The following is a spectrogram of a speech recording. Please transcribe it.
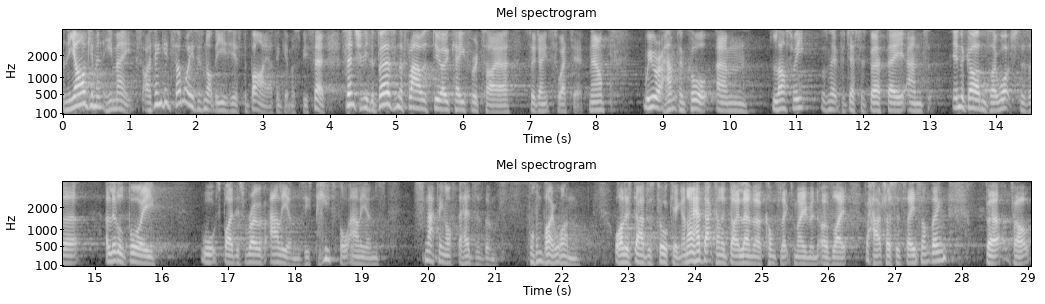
And the argument he makes, I think in some ways is not the easiest to buy, I think it must be said. Essentially, the birds and the flowers do okay for attire, so don't sweat it. Now, we were at Hampton Court um, last week, wasn't it, for Jess's birthday? And in the gardens, I watched as a, a little boy walked by this row of alliums, these beautiful alliums, snapping off the heads of them one by one while his dad was talking. And I had that kind of dilemma, conflict moment of like, perhaps I should say something, but felt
